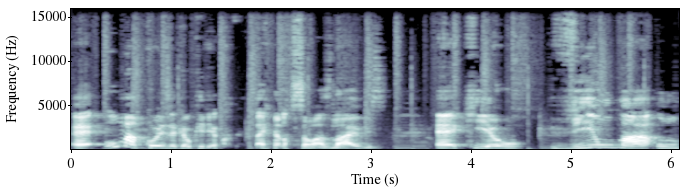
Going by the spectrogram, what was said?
É, uma coisa que eu queria comentar em relação às lives é que eu vi uma, um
